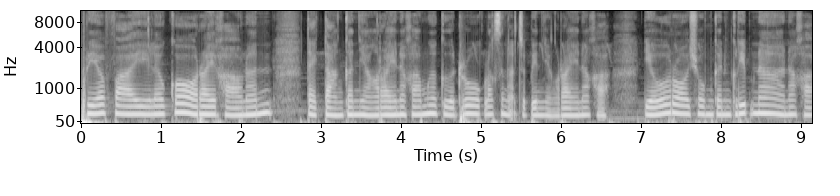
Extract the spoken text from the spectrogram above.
เพลี้ยไฟแล้วก็ไรขาวนั้นแตกต่างกันอย่างไรนะคะ เมื่อเกิดโรคลักษณะจะเป็นอย่างไรนะคะ เดี๋ยวรอชมกันคลิปหน้านะคะ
